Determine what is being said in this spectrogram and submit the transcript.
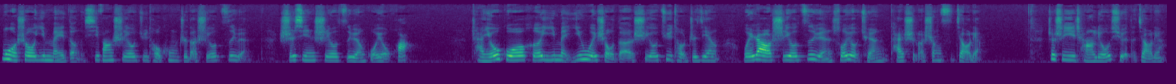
没收英美等西方石油巨头控制的石油资源，实行石油资源国有化。产油国和以美英为首的石油巨头之间，围绕石油资源所有权开始了生死较量。这是一场流血的较量。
